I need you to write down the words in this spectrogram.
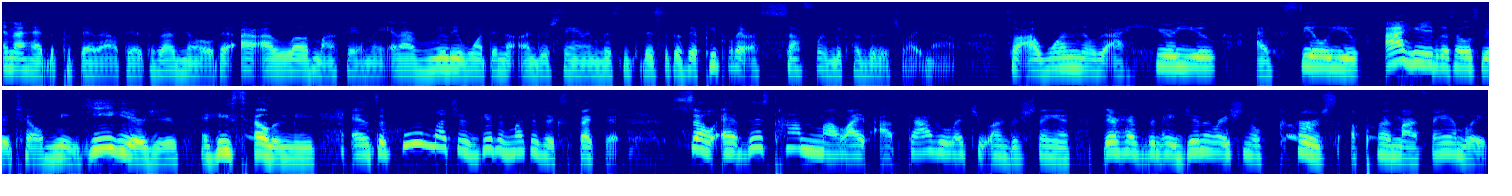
and I had to put that out there because I know that I, I, love my family and I really want them to understand and listen to this because there are people that are suffering because of this right now. So I want to know that I hear you, I feel you. I hear you because Holy Spirit tell me. He hears you and he's telling me. And to whom much is given, much is expected. So at this time in my life, I've got to let you understand there has been a generational curse upon my family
